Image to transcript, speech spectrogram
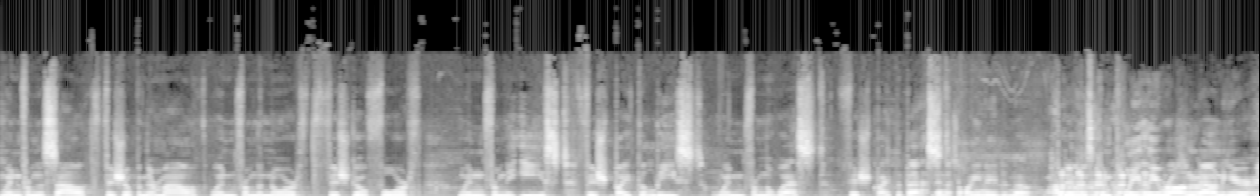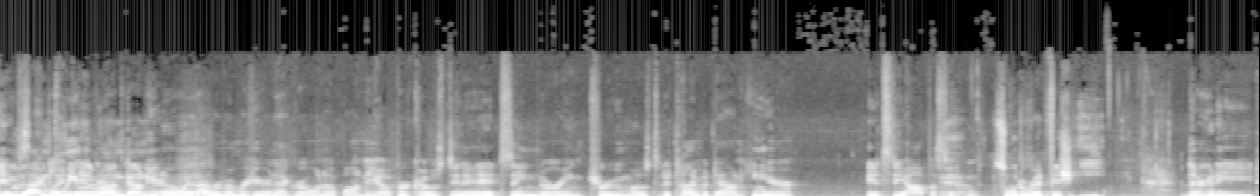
Wind from the south, fish open their mouth. Wind from the north, fish go forth. Wind from the east, fish bite the least. Wind from the west, fish bite the best. And that's all you need to know. But it was completely wrong down here. It was completely And wrong that- down here. You know, and I remember hearing that growing up on the upper coast, and it, it seemed to ring true most of the time. But down here, it's the opposite. Yeah. So, what do redfish eat? They're going to eat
